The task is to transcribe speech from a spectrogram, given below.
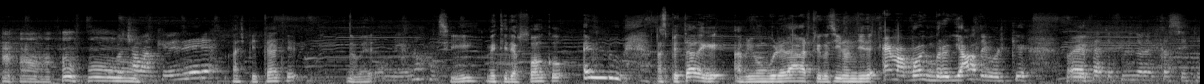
Lo facciamo anche vedere, Aspettate, meno. Sì, mettiti a fuoco. È. Aspettate che apriamo pure l'altro così non dite Eh ma voi imbrogliate perché. Eh, Perfetto, è finito nel cassetto.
